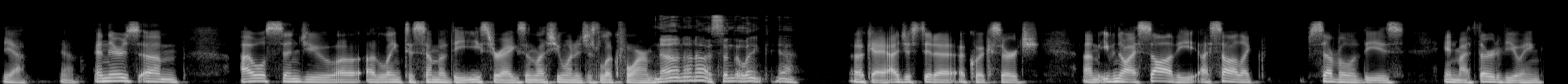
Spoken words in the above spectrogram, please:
Yeah, yeah. And there's um, I will send you a, a link to some of the Easter eggs unless you want to just look for them. No, no, no. Send a link. Yeah. Okay, I just did a, a quick search. Um, even though I saw the I saw like several of these in my third viewing,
